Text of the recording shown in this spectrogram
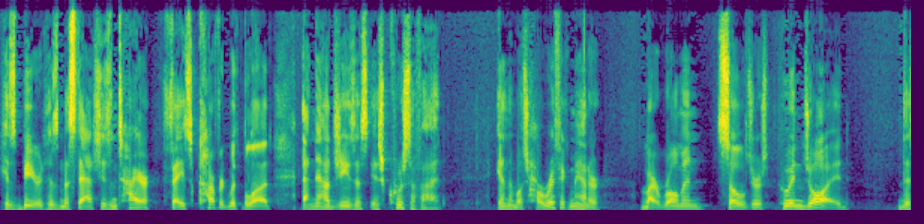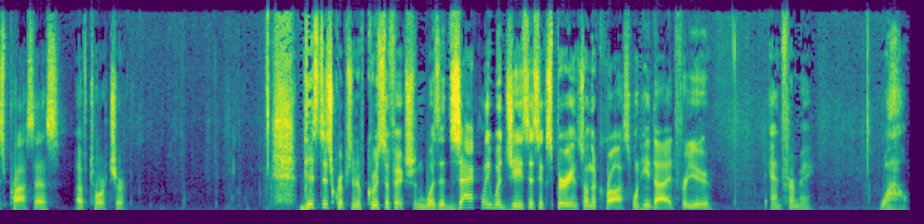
his beard, his mustache, his entire face covered with blood. And now Jesus is crucified in the most horrific manner by Roman soldiers who enjoyed this process of torture. This description of crucifixion was exactly what Jesus experienced on the cross when he died for you and for me. Wow.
